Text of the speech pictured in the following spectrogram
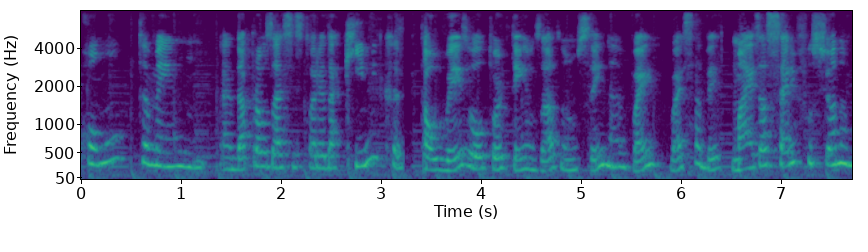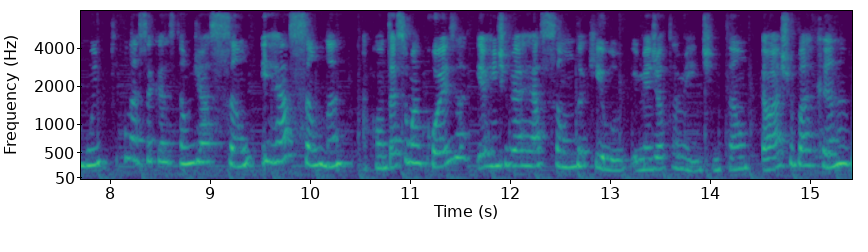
como também é, dá pra usar essa história da química. Talvez o autor tenha usado, não sei, né? Vai, vai saber. Mas a série funciona muito nessa questão de ação e reação, né? Acontece uma coisa e a gente vê a reação daquilo imediatamente. Então, eu acho bacana,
